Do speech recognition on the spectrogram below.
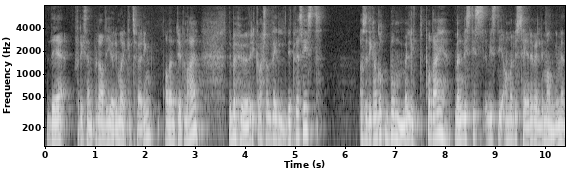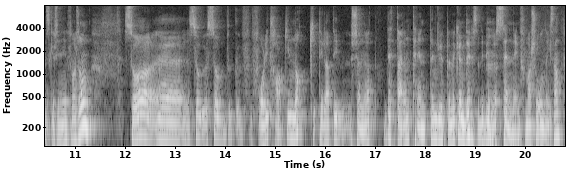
det f.eks. de gjør i markedsføring av den typen her, det behøver ikke være så veldig presist. Altså De kan godt bomme litt på deg, men hvis de, hvis de analyserer veldig mange menneskers informasjon, så, eh, så, så får de tak i nok til at de skjønner at dette er omtrent en gruppe med kunder. Så de begynner å sende informasjon. ikke sant?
